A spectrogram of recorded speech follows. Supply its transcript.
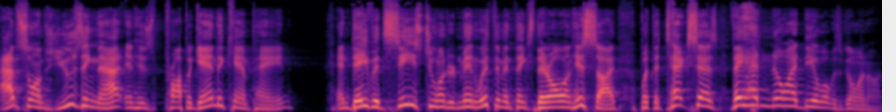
Absalom's using that in his propaganda campaign. And David sees 200 men with him and thinks they're all on his side. But the text says they had no idea what was going on.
